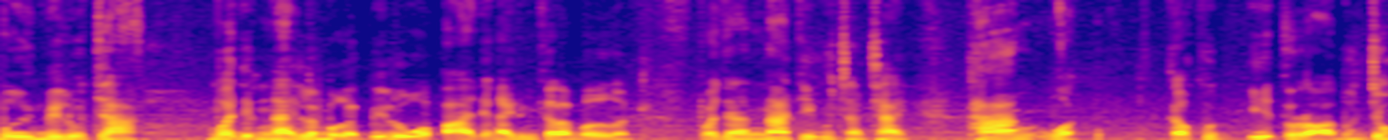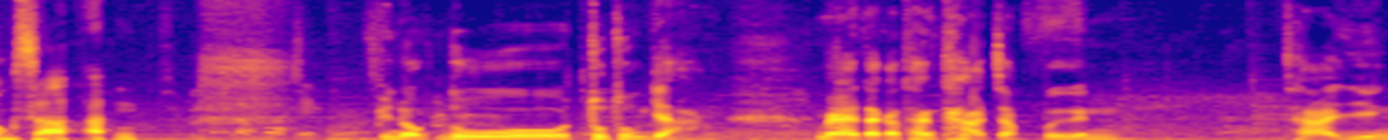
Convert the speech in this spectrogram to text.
ปืนไม่รู้จักว่ายังไงระเบิดไม่รู้ว่าปลายังไงถึงจะระเบิด เพราะฉะนั้นหน้าที่คุณชัดชัยทั้งหมดกับคุณอีทรอนบรรจงสร้างพี่นกดูทุกๆอย่าง แม้แต่กระทั่งท่าจับปืนท่ายิง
